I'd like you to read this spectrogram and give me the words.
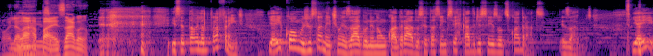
Olha lá, rapaz, hexágono. e você está olhando para frente. E aí, como justamente um hexágono e não um quadrado, você está sempre cercado de seis outros quadrados, hexágonos. E aí,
